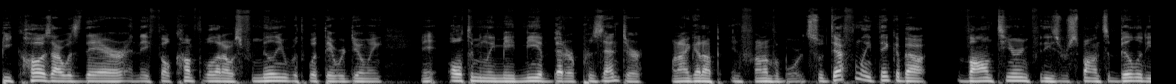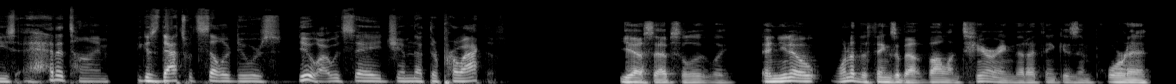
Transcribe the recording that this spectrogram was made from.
because I was there and they felt comfortable that I was familiar with what they were doing. And it ultimately made me a better presenter when I got up in front of a board. So definitely think about volunteering for these responsibilities ahead of time because that's what seller doers do. I would say, Jim, that they're proactive. Yes, absolutely. And you know, one of the things about volunteering that I think is important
